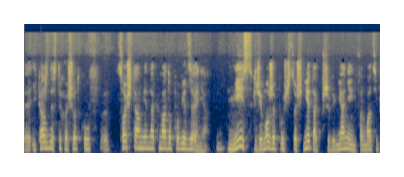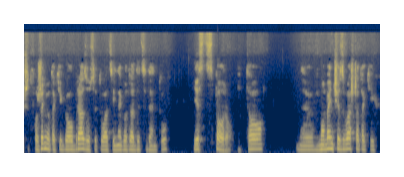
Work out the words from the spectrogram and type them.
Y, I każdy z tych ośrodków coś tam jednak ma do powiedzenia. Miejsc, gdzie może pójść coś nie tak przy wymianie informacji, przy tworzeniu takiego obrazu sytuacyjnego dla decydentów, jest sporo. I to y, w momencie zwłaszcza takich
